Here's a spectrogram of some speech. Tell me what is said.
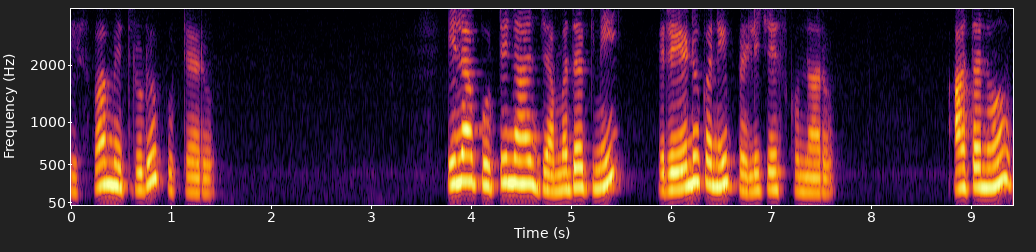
విశ్వామిత్రుడు పుట్టారు. ఇలా పుట్టిన జమదగ్ని రేణుకని పెళ్ళి చేసుకున్నారు. అతను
